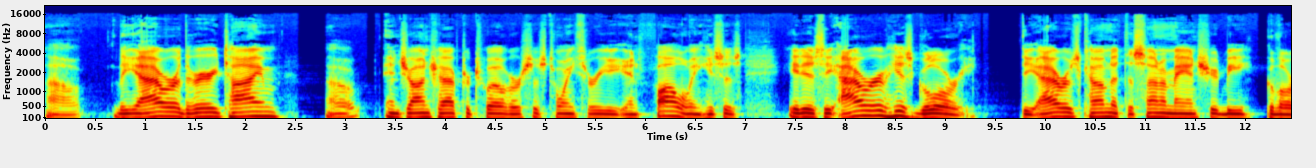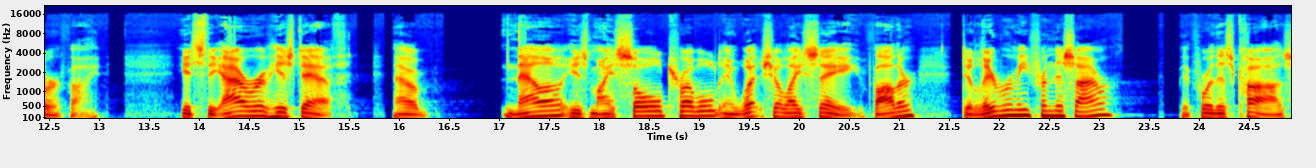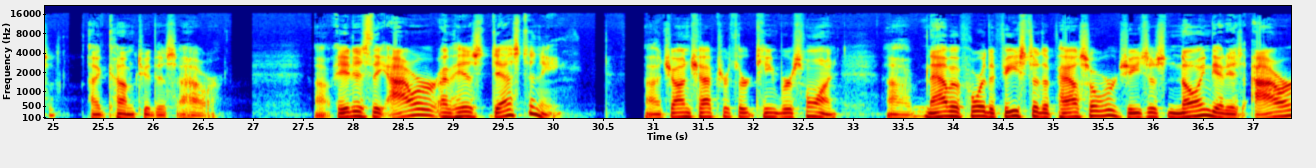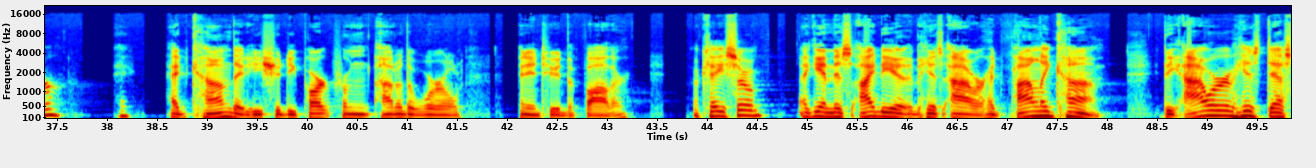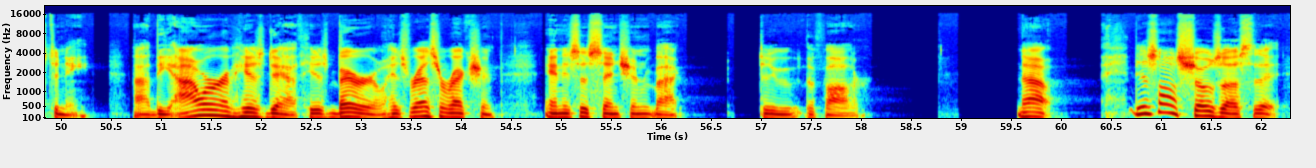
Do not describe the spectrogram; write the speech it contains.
Uh, the hour, the very time, uh, in John chapter 12, verses 23 and following, he says, It is the hour of his glory. The hour has come that the Son of Man should be glorified. It's the hour of his death. Now, now is my soul troubled, and what shall I say? Father, deliver me from this hour? But for this cause I come to this hour. Uh, it is the hour of his destiny. Uh, John chapter 13, verse 1. Uh, now, before the feast of the Passover, Jesus, knowing that his hour had come that he should depart from out of the world and into the Father. Okay, so again, this idea of his hour had finally come. The hour of his destiny, uh, the hour of his death, his burial, his resurrection, and his ascension back to the Father. Now, this all shows us that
